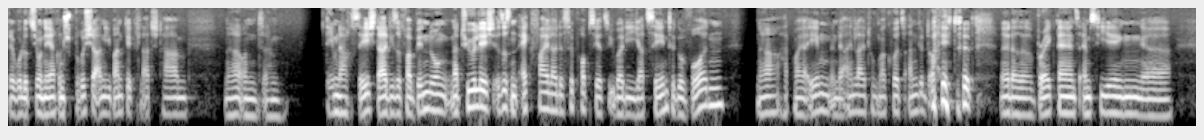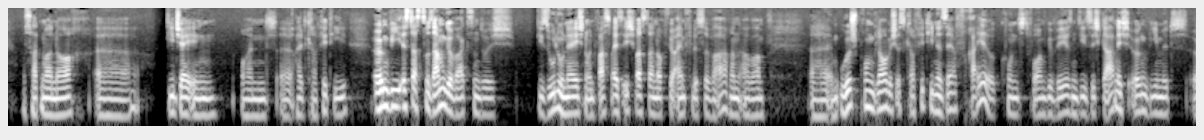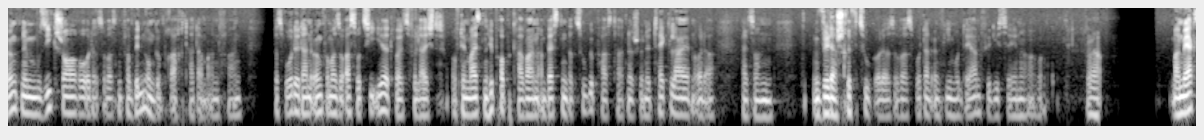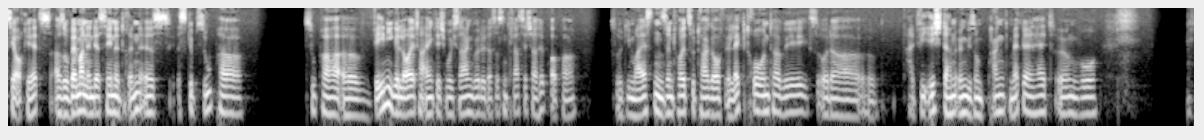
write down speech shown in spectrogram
revolutionären Sprüche an die Wand geklatscht haben. Ne? Und ähm, demnach sehe ich da diese Verbindung. Natürlich ist es ein Eckpfeiler des Hip-Hops jetzt über die Jahrzehnte geworden. Ja, hat man ja eben in der Einleitung mal kurz angedeutet. Ne, da Breakdance, MCing, äh, was hatten wir noch? Äh, DJing und äh, halt Graffiti. Irgendwie ist das zusammengewachsen durch die Zulu Nation und was weiß ich, was da noch für Einflüsse waren. Aber äh, im Ursprung, glaube ich, ist Graffiti eine sehr freie Kunstform gewesen, die sich gar nicht irgendwie mit irgendeinem Musikgenre oder sowas in Verbindung gebracht hat am Anfang. Das wurde dann irgendwann mal so assoziiert, weil es vielleicht auf den meisten Hip-Hop-Covern am besten dazu gepasst hat. Eine schöne Tagline oder halt so ein, ein wilder Schriftzug oder sowas. Wurde dann irgendwie modern für die Szene. Aber Ja. man merkt es ja auch jetzt. Also wenn man in der Szene drin ist, es gibt super, super äh, wenige Leute eigentlich, wo ich sagen würde, das ist ein klassischer Hip-Hopper. So die meisten sind heutzutage auf Elektro unterwegs oder äh, halt wie ich dann irgendwie so ein Punk-Metal-Head irgendwo.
